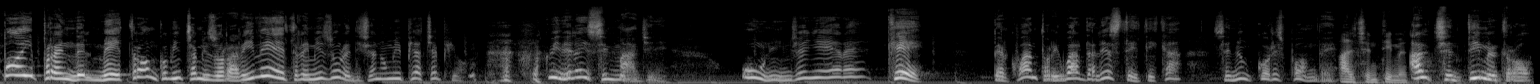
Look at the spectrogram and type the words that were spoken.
Poi prende il metro, comincia a misurare i vetri, le misure, dice non mi piace più. Quindi lei si immagini un ingegnere che per quanto riguarda l'estetica, se non corrisponde al centimetro, al centimetro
